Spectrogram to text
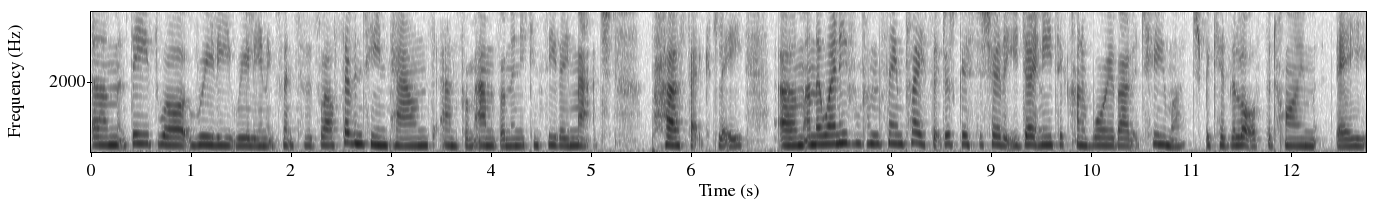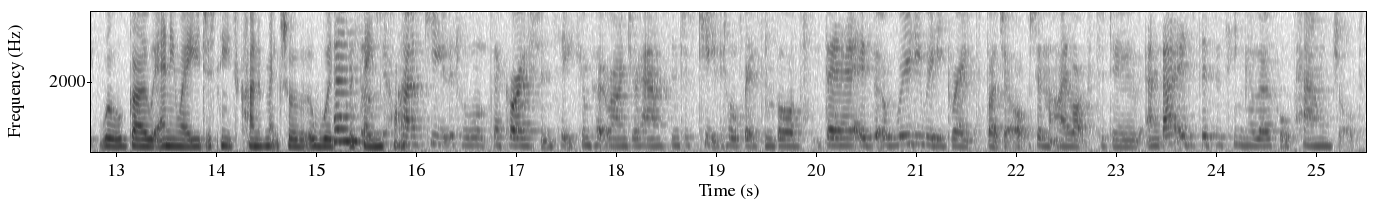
um, these were really, really inexpensive as well. £17 and from Amazon, and you can see they match perfectly um, and they weren't even from the same place. So it just goes to show that you don't need to kind of worry about it too much because a lot of the time they will go anyway. You just need to kind of make sure that the wood's the same just time kind of cute little decorations that you can put around your house and just cute little bits and bobs. There is a really really great budget option that I like to do and that is visiting your local pound jobs.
